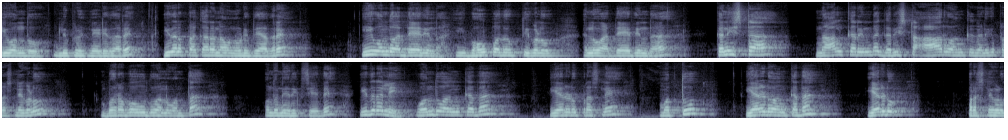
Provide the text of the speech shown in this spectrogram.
ಈ ಒಂದು ಬ್ಲೂ ಪ್ರಿಂಟ್ ನೀಡಿದ್ದಾರೆ. ಇದರ ಪ್ರಕಾರ ನಾವು ನೋಡಿದ್ದೇ ಆದರೆ ಈ ಒಂದು ಅಧ್ಯಾಯದಿಂದ ಈ ಬಹುಪದೋಕ್ತಿಗಳು ಎನ್ನುವ ಅಧ್ಯಾಯದಿಂದ ಕನಿಷ್ಠ ನಾಲ್ಕರಿಂದ ಗರಿಷ್ಠ ಆರು ಅಂಕಗಳಿಗೆ ಪ್ರಶ್ನೆಗಳು ಬರಬಹುದು ಅನ್ನುವಂಥ ಒಂದು ನಿರೀಕ್ಷೆ ಇದೆ. ಇದರಲ್ಲಿ ಒಂದು ಅಂಕದ ಎರಡು ಪ್ರಶ್ನೆ ಮತ್ತು ಎರಡು ಅಂಕದ ಎರಡು ಪ್ರಶ್ನೆಗಳು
